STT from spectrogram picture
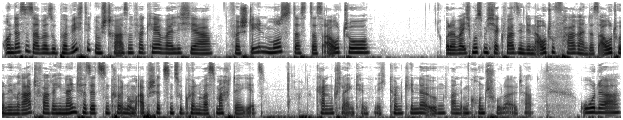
Und das ist aber super wichtig im Straßenverkehr, weil ich ja verstehen muss, dass das Auto oder weil ich muss mich ja quasi in den Autofahrer, in das Auto, in den Radfahrer hineinversetzen können, um abschätzen zu können, was macht der jetzt. Kann ein Kleinkind nicht, können Kinder irgendwann im Grundschulalter. Oder,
